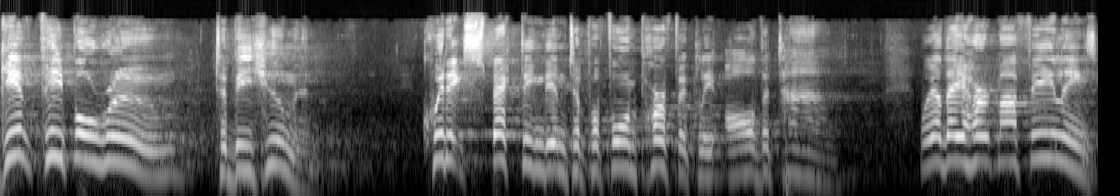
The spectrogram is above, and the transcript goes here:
Give people room to be human. Quit expecting them to perform perfectly all the time. Well, they hurt my feelings.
